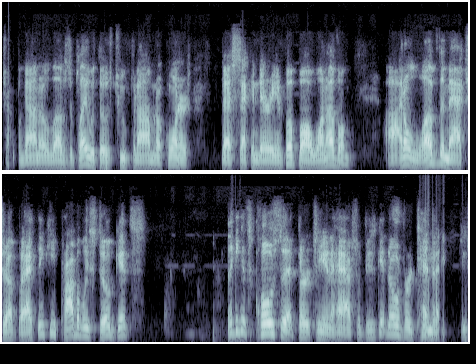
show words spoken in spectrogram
Chuck Pagano loves to play with those two phenomenal corners best secondary in football, one of them. Uh, I don't love the matchup, but I think he probably still gets. I think he gets close to that 13 and a half. So if he's getting over 10, he's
